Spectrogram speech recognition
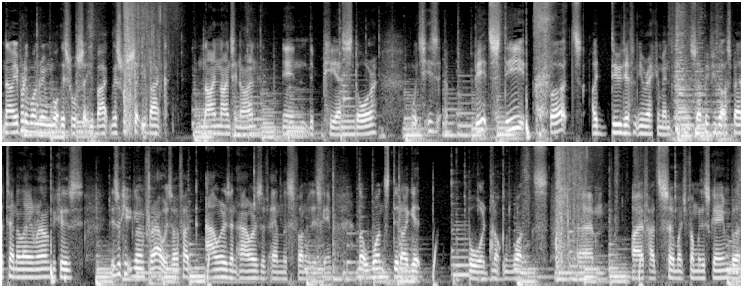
Now, you're probably wondering what this will set you back. This will set you back 9.99 in the PS Store, which is a bit steep, but I do definitely recommend picking this up if you've got a spare tenner laying around because this will keep you going for hours. I've had hours and hours of endless fun with this game. Not once did I get bored, not once. Um, I've had so much fun with this game, but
